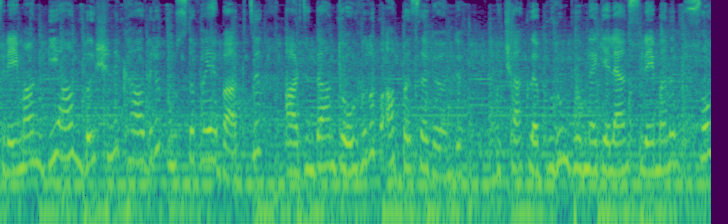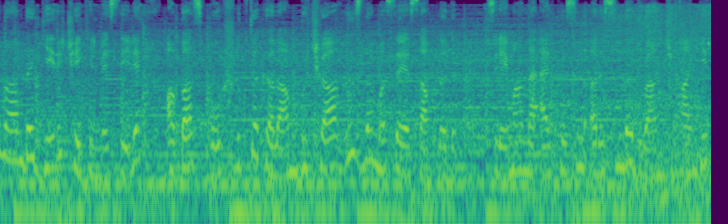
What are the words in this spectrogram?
Süleyman bir an başını kaldırıp Mustafa'ya baktı, ardından doğrulup Abbas'a döndü. Bıçakla burun buruna gelen Süleyman'ın son anda geri çekilmesiyle Abbas boşlukta kalan bıçağı hızla masaya sapladı. Süleyman'la Elkas'ın arasında duran Cihangir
